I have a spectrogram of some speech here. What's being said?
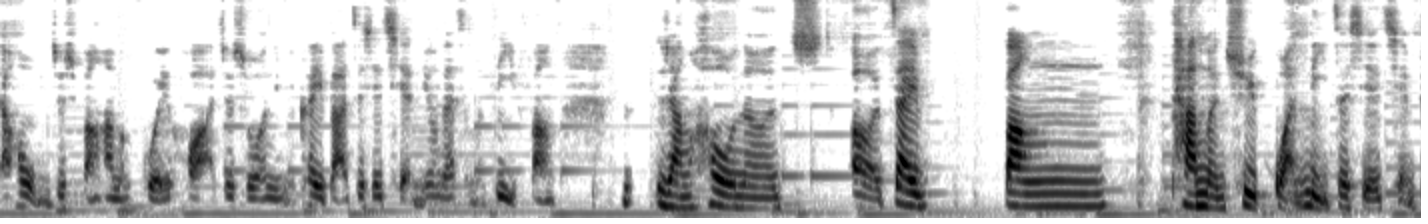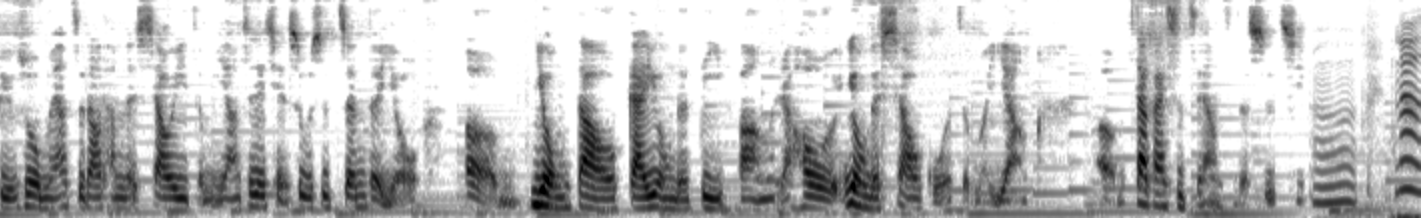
然后我们就去帮他们规划，就说你们可以把这些钱用在什么地方，然后呢，呃，在。帮他们去管理这些钱，比如说我们要知道他们的效益怎么样，这些钱是不是真的有呃用到该用的地方，然后用的效果怎么样？呃，大概是这样子的事情。嗯，那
